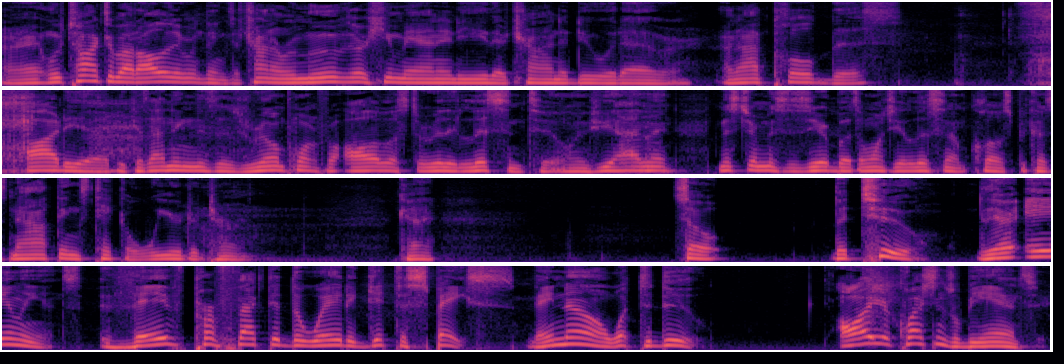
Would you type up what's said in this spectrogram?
All right, we've talked about all the different things. They're trying to remove their humanity. They're trying to do whatever. And I pulled this audio because I think this is real important for all of us to really listen to. And if you haven't, Mr. and Mrs. Earbuds, I want you to listen up close because now things take a weirder turn. Okay. So the two, they're aliens. They've perfected the way to get to space. They know what to do. All your questions will be answered.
